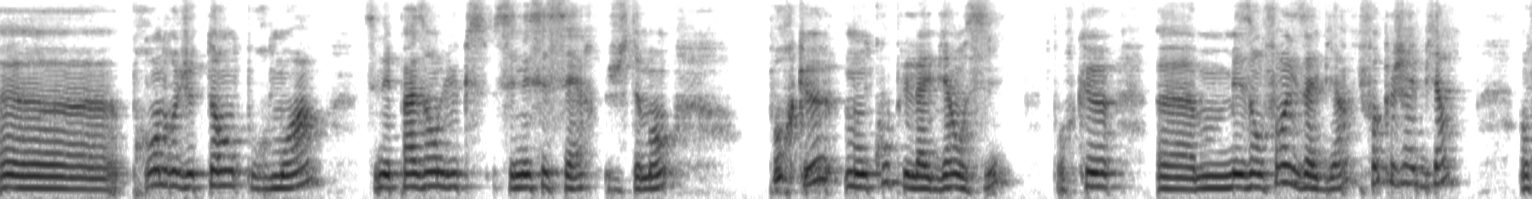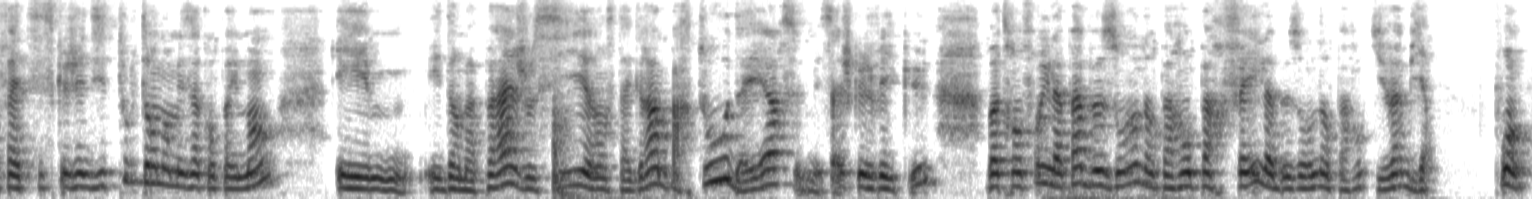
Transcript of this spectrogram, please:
heu, prendre du temps pour moi, ce n'est pas un luxe, c'est nécessaire justement pour que mon couple il aille bien aussi, pour que, heu, mes enfants ils aillent bien. Il faut que j'aille bien en fait. C'est ce que j'ai dit tout le temps dans mes accompagnements et dans ma page aussi, Instagram, partout. D'ailleurs, c'est le message que je véhicule. Votre enfant, il n'a pas besoin d'un parent parfait, il a besoin d'un parent qui va bien. Point.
